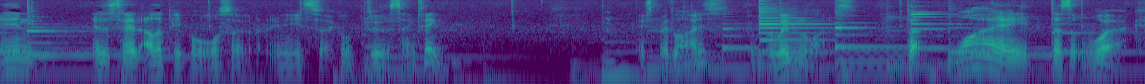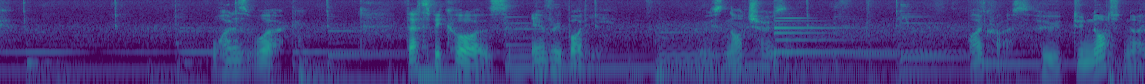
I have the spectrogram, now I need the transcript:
And as I said, other people also in his circle do the same thing. They spread lies, people believe in the lies. But why does it work? Why does it work? That's because everybody who is not chosen by Christ, who do not know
